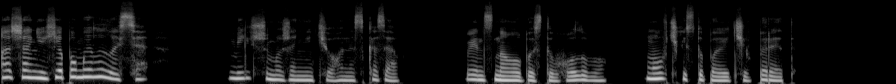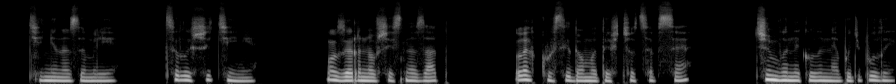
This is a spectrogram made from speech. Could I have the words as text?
А Женю, я помилилася. Більше може нічого не сказав. Він знову опустив голову, мовчки ступаючи вперед. Тіні на землі це лише тіні. Озирнувшись назад, легко усвідомити, що це все, чим вони коли-небудь були.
